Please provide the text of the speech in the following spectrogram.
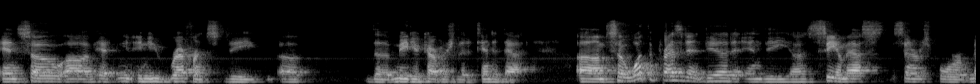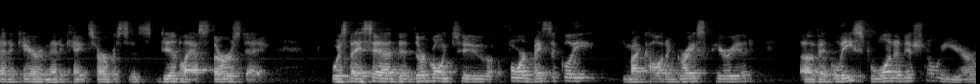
and so uh, it, and you referenced the uh, the media coverage that attended that. Um, so what the president did and the CMS Centers for Medicare and Medicaid Services did last Thursday was they said that they're going to afford basically you might call it a grace period of at least one additional year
